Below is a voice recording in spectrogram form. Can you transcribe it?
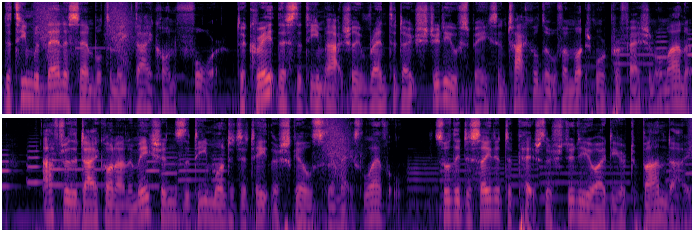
The team would then assemble to make Daicon 4. To create this, the team actually rented out studio space and tackled it with a much more professional manner. After the Daicon animations, the team wanted to take their skills to the next level, so they decided to pitch their studio idea to Bandai,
